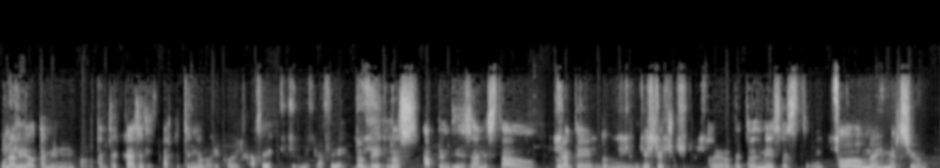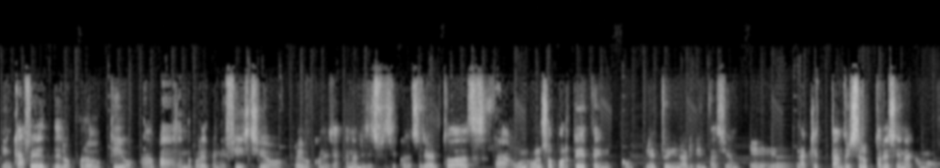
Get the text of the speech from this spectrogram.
un aliado también importante acá es el Parque Tecnológico del Café, mi Café, donde los aprendices han estado durante el 2018, alrededor de tres meses, en toda una inmersión en café, de lo productivo, ah, pasando por el beneficio, luego con ese análisis físico sensorial, todas, un, un, soporte completo y una orientación eh, en, la que tanto instructores como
